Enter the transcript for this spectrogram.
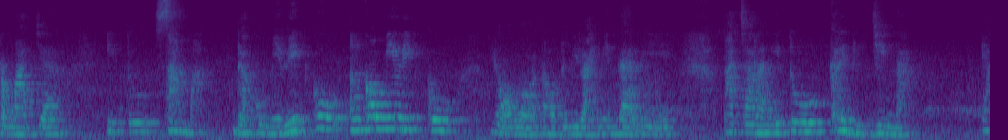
remaja itu sama daku milikku engkau milikku ya Allah naudzubillah min dalik pacaran itu kredit jina ya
